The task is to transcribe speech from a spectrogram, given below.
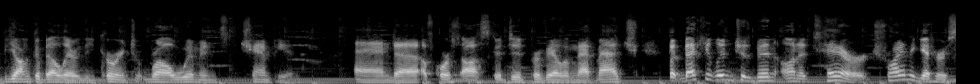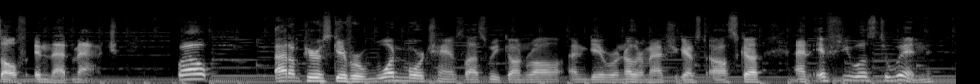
Bianca Belair, the current Raw Women's Champion. And uh, of course, Asuka did prevail in that match. But Becky Lynch has been on a tear trying to get herself in that match. Well, Adam Pearce gave her one more chance last week on Raw and gave her another match against Asuka. And if she was to win,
